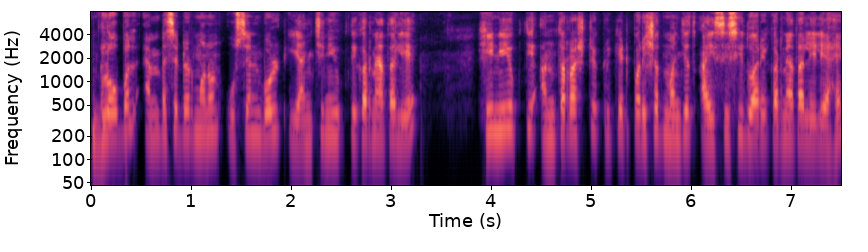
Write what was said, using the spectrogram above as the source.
ग्लोबल अँबॅसेडर म्हणून उसेन बोल्ट यांची नियुक्ती करण्यात आली आहे. ही नियुक्ती आंतरराष्ट्रीय क्रिकेट परिषद म्हणजेच आय सी सीद्वारे करण्यात आलेली आहे.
